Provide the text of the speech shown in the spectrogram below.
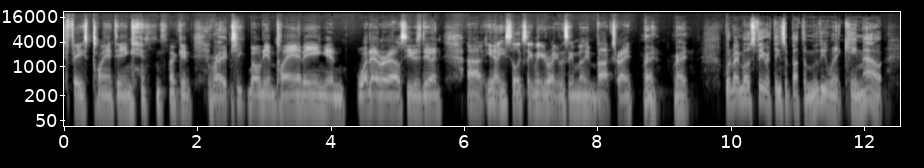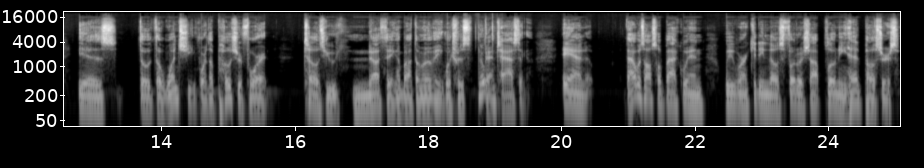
face planting and fucking Right. cheekbone implanting and whatever else he was doing. Uh, you know, he still looks like Mickey Rourke. He looks like a million bucks, right? Right, right. One of my most favorite things about the movie when it came out is the the one sheet or the poster for it tells you nothing about the movie, which was Nope. fantastic. And that was also back when we weren't getting those Photoshop floating head posters.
